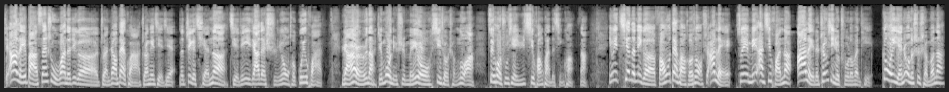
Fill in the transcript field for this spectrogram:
这阿磊把三十五万的这个转账贷款啊转给姐姐，那这个钱呢，姐姐一家在使用和归还。然而呢，这莫女士没有信守承诺啊，最后出现逾期还款的情况啊。因为签的那个房屋贷款合同是阿磊，所以没按期还呢，阿磊的征信就出了问题。更为严重的是什么呢？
